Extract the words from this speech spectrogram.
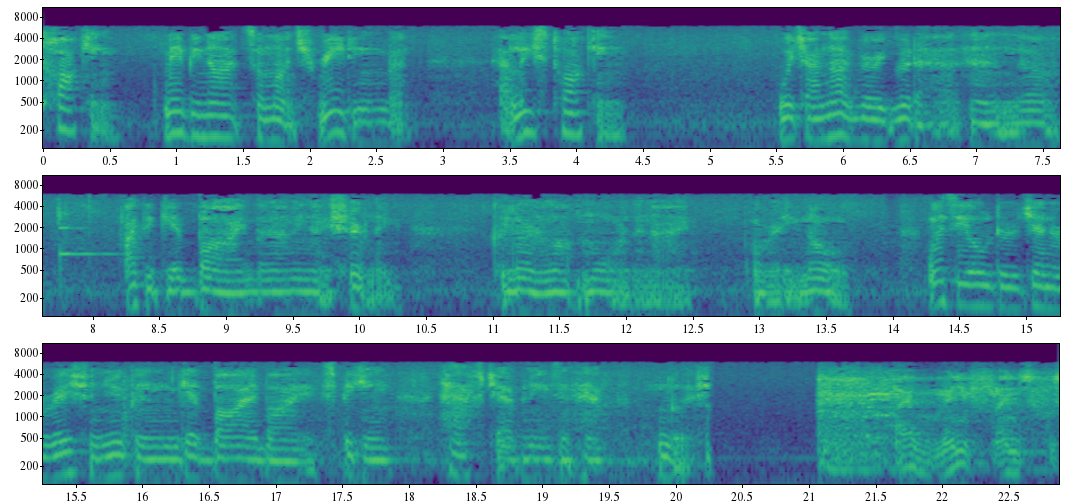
talking. Maybe not so much reading, but at least talking, which I'm not very good at, and I could get by, but I mean, I certainly could learn a lot more than I already know. With the older generation, you can get by by speaking half Japanese and half English. I have many friends who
